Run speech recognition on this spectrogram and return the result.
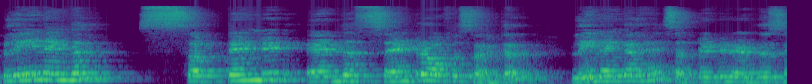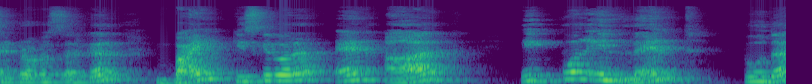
plane angle subtended at the centre of a circle plane angle है subtended at the centre of a circle by किसके द्वारा? An arc equal in length to the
